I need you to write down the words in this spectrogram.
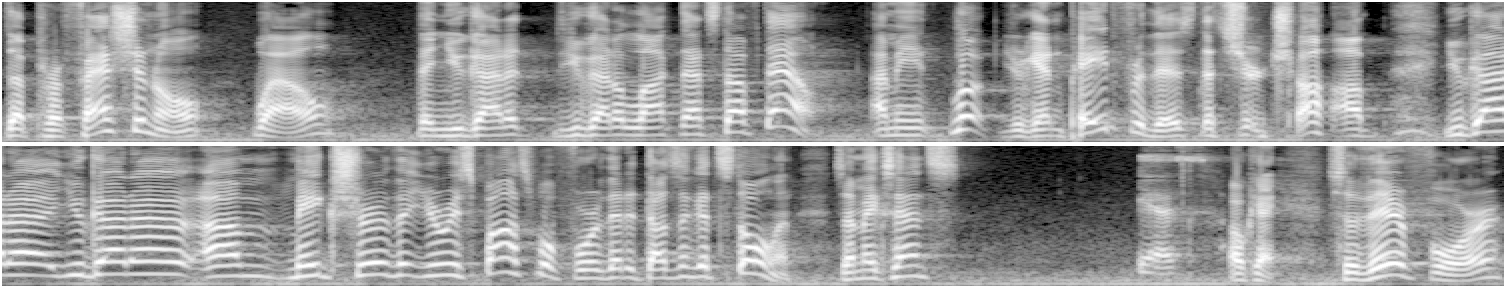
the professional, well, then you got to you got to lock that stuff down. I mean, look, you're getting paid for this. That's your job. You gotta you gotta um, make sure that you're responsible for it, that it doesn't get stolen. Does that make sense? Yes. Okay. So therefore,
